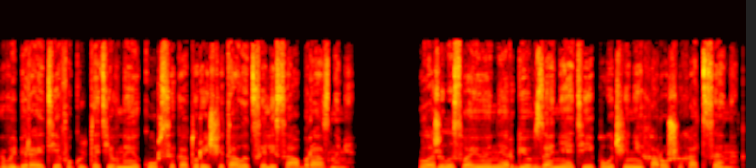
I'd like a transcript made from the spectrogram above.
выбирая те факультативные курсы, которые считала целесообразными. Вложила свою энергию в занятия и получение хороших оценок,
